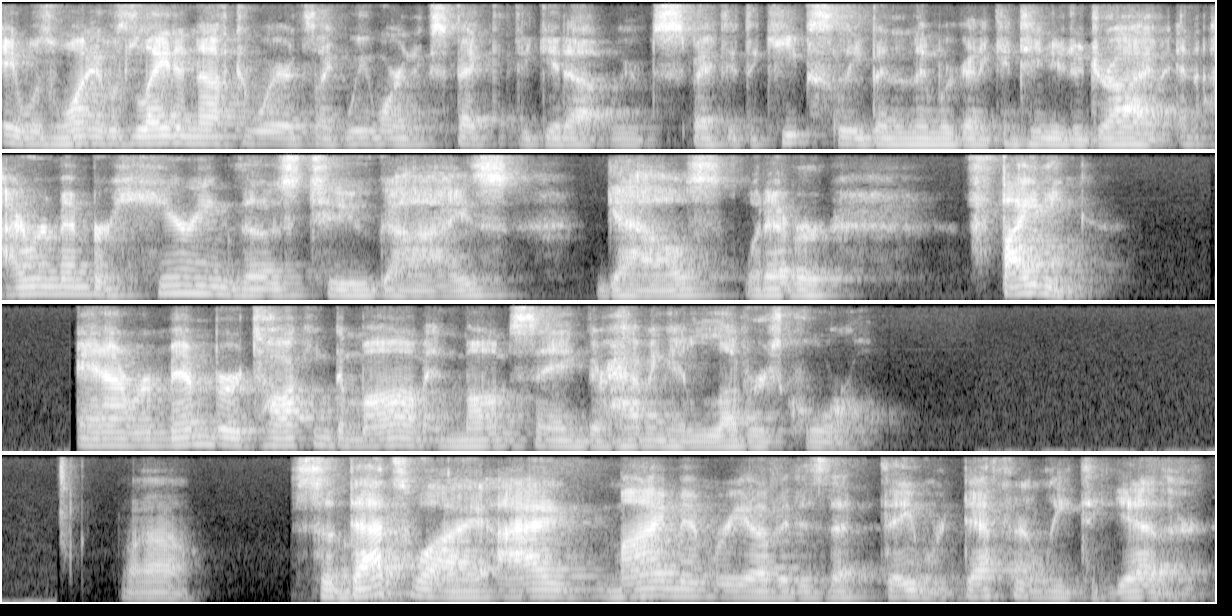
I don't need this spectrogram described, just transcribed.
it was one. It was late enough to where it's like we weren't expected to get up. We were expected to keep sleeping, and then we're going to continue to drive. And I remember hearing those two guys, gals, whatever, fighting. And I remember talking to mom, and mom saying they're having a lovers' quarrel. Wow. So that's why I my memory of it is that they were definitely together.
